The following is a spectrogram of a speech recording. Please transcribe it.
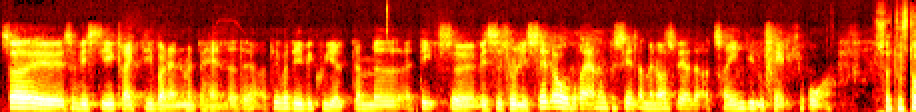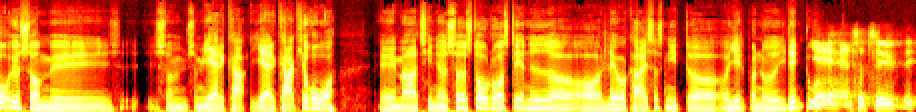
så, øh, så vidste de ikke rigtigt, hvordan man behandlede det. Og det var det, vi kunne hjælpe dem med. At dels øh, ved selvfølgelig selv at operere nogle patienter, men også ved at, at træne de lokale kirurger. Så du står jo som, øh, som, som hjertekar, hjertekarkirurg, øh, Martin, og så står du også dernede og, og laver kejsersnit og, og hjælper noget i den dur? Ja, altså til,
